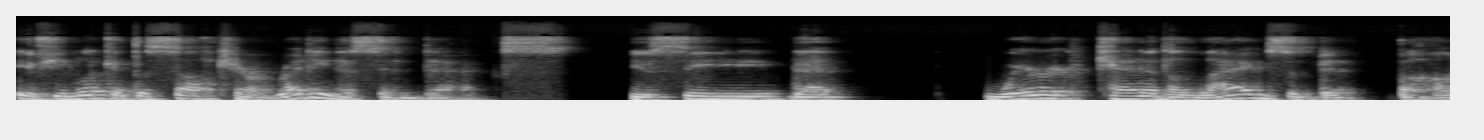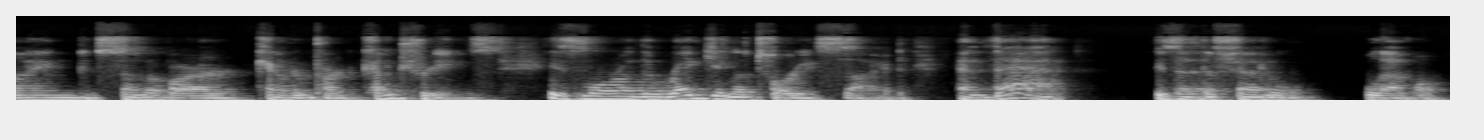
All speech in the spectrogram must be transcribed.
if you look at the self-care readiness index you see that where Canada lags a bit behind some of our counterpart countries is more on the regulatory side, and that is at the federal level.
